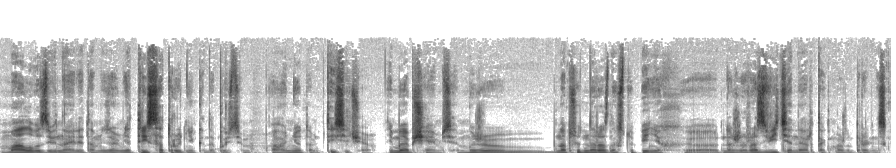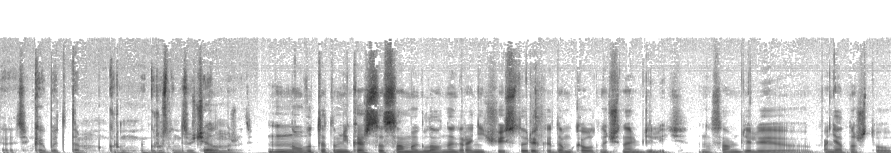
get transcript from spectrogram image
малого звена, или там, не знаю, у меня три сотрудника, допустим, а у нее там тысяча. И мы общаемся. Мы же на абсолютно разных ступенях э, даже развития, наверное, так можно правильно сказать. Как бы это там гру- грустно не звучало, может. Ну, вот это, мне кажется, самая главная ограничивающая история, когда мы кого-то начинаем делить. На самом деле, понятно, что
